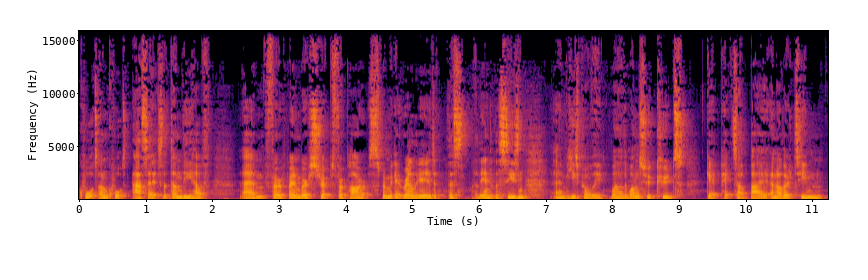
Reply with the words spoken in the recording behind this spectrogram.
quote unquote assets that Dundee have um, for when we're stripped for parts, when we get relegated at this at the end of the season, um, he's probably one of the ones who could get picked up by another team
